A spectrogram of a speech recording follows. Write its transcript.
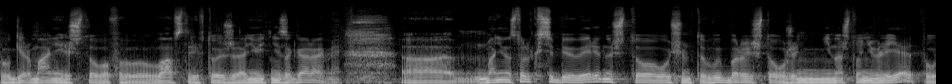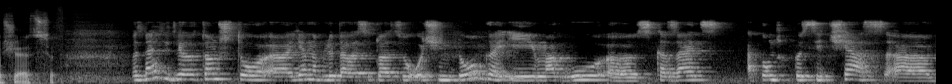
в Германии, что в Австрии, в той же, они ведь не за горами. Они настолько в себе уверены, что, в общем-то, выборы, что уже ни на что не влияют, получается? Вы знаете, дело в том, что э, я наблюдала ситуацию очень долго и могу э, сказать о том, что сейчас э,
